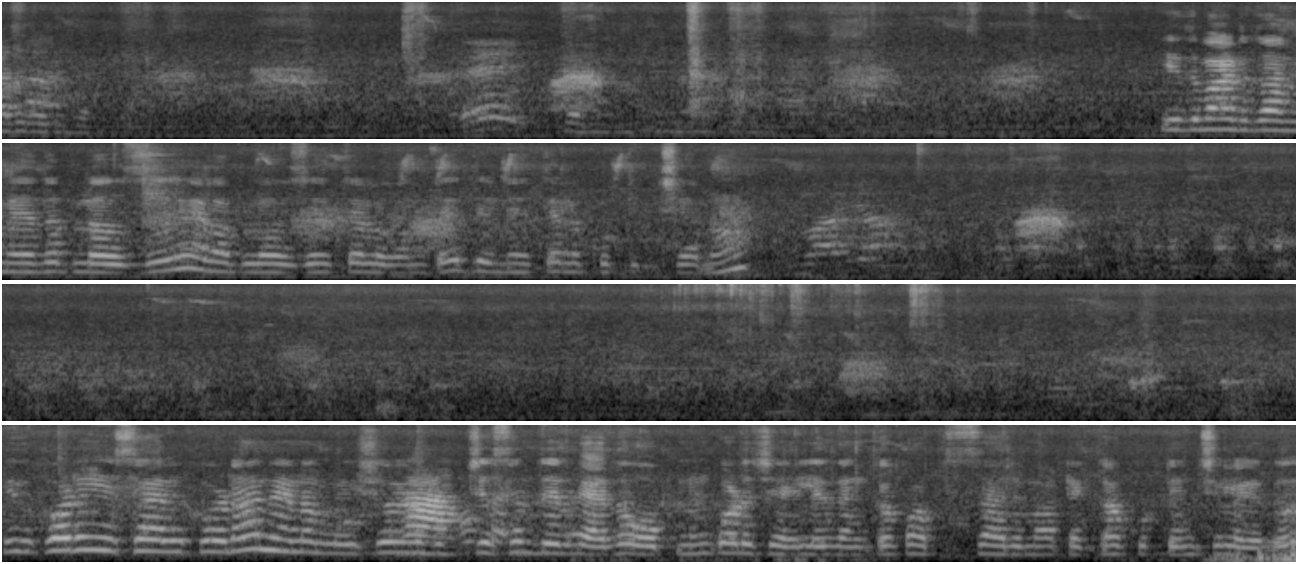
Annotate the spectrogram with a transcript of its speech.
అది కూడా ఇది మాట దాని మీద బ్లౌజ్. ఇలా బ్లౌజ్ అయితే ఇలా ఉంది దీన్ని అయితే ఇలా కుట్టించాను. ఇది కూడా ఈ శారీ కూడా నేను మీషోలో బుక్ చేసాను దీనికి ఏదో ఓపెనింగ్ కూడా చేయలేదు. ఇంకా కొత్త శారీ మాట ఇంకా కుట్టించలేదు.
